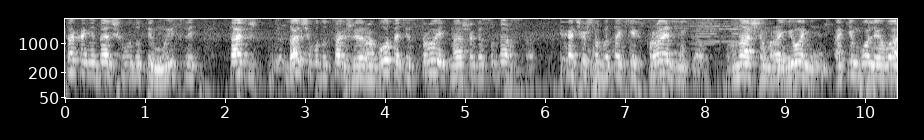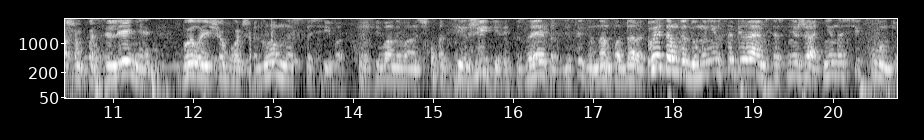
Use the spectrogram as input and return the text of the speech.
так они дальше будут и мыслить так, дальше будут также и работать и строить наше государство. Я хочу, чтобы таких праздников в нашем районе, а тем более в вашем поселении, было еще больше. Огромное спасибо, вот, Иван Иванович, от всех жителей за это действительно нам подарок. В этом году мы не собираемся снижать ни на секунду,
